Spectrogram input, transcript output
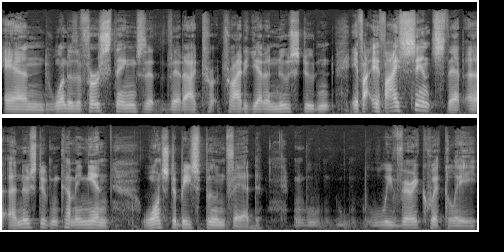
And one of the first things that, that I tr- try to get a new student, if I, if I sense that a, a new student coming in wants to be spoon fed, we very quickly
